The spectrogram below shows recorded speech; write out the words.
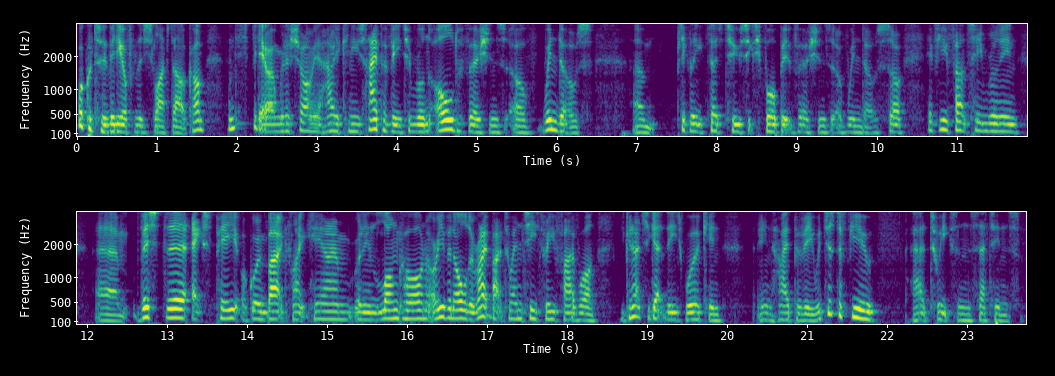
Welcome to a video from thedigitallife.com. In this video I'm going to show you how you can use Hyper-V to run old versions of Windows, um, particularly 32 64-bit versions of Windows. So if you fancy running um, Vista, XP or going back like here I'm running Longhorn or even older right back to NT351 you can actually get these working in Hyper-V with just a few uh, tweaks and settings.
